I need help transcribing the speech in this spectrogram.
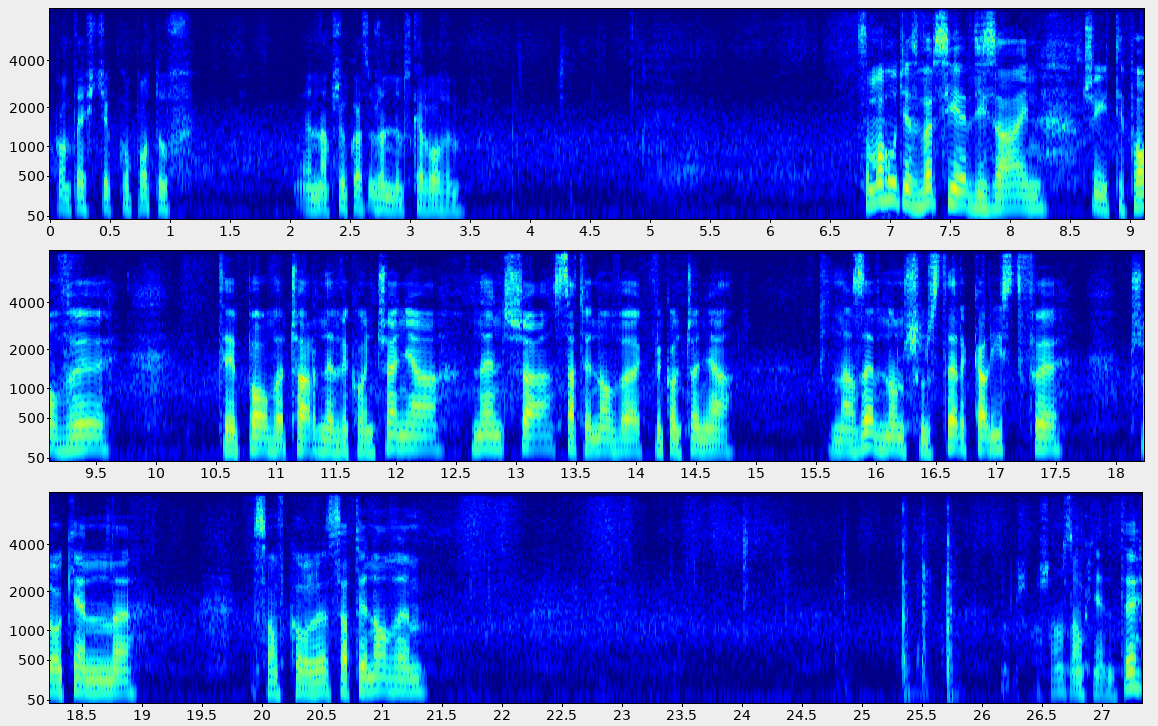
w kontekście kłopotów na przykład z Urzędem Skarbowym. Samochód jest w wersji Air Design, czyli typowy, typowe czarne wykończenia wnętrza, satynowe wykończenia na zewnątrz, lusterka, listwy przyokienne są w kolorze satynowym. No, przepraszam, zamknięty.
